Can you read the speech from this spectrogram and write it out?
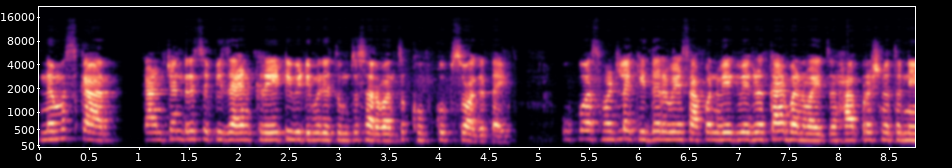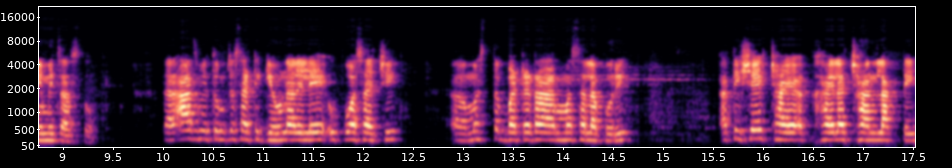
नमस्कार. कांचन रेसिपीज अँड क्रिएटिव्हिटीमध्ये तुमचं सर्वांचं खूप खूप स्वागत आहे. उपवास म्हटलं की दरवेळेस आपण वेगवेगळं काय बनवायचं हा प्रश्न तर नेहमीच असतो. तर आज मी तुमच्यासाठी घेऊन आलेले आहे उपवासाची मस्त बटाटा मसाला पुरी. अतिशय छाय खायला छान लागते.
